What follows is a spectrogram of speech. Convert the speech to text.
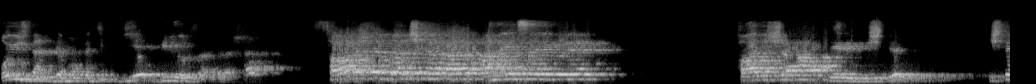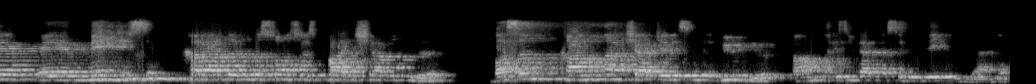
O yüzden demokratik diye biliyoruz arkadaşlar. Savaş ve barış kararı anayasaya göre padişaha verilmiştir. İşte e, meclisin kararlarında son söz padişahındır. Basın kanunlar çerçevesinde hürdür. Kanunlar izin vermezse hür değildir yani.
